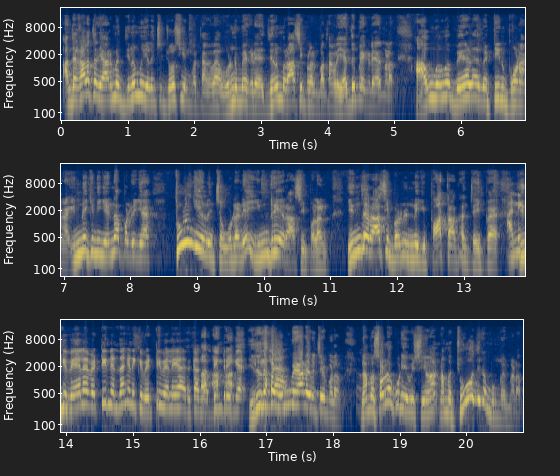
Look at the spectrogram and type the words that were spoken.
அந்த காலத்துல யாருமே தினமும் எழுந்து ஜோசியம் பார்த்தாங்களா? ஒண்ணுமே கிடையாது. தினமும் ராசி பலன் பார்த்தாங்களா? எதுவுமே கிடையாது மேடம் அவங்கவுங்க வேலை வெட்டின்னு போனாங்க. இன்னைக்கு நீங்க என்ன பண்றீங்க? தூங்கி எழுந்த உடனே இன்றைய ராசி பலன். இந்த ராசி பலன் இன்னைக்கு பார்த்தா தான் ஜெயிப்பேன். அன்னைக்கு வேலை வெட்டின்னு இருந்தாங்க இன்னைக்கு வெட்டி வேலையா இருக்காங்க அப்படின்றீங்க. இதுதான் உண்மையான விஷயம் மேடம். நம்ம சொல்லக்கூடிய விஷயம் நம்ம ஜோதிடம் உண்மை மேடம்.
